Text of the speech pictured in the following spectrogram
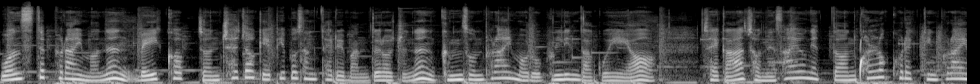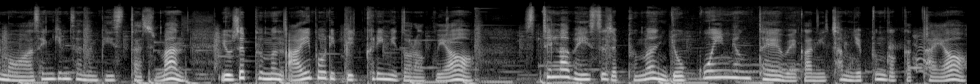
원스텝 프라이머는 메이크업 전 최적의 피부 상태를 만들어주는 금손 프라이머로 불린다고 해요. 제가 전에 사용했던 컬러 코렉팅 프라이머와 생김새는 비슷하지만 이 제품은 아이보리빛 크림이더라고요. 스틸라 베이스 제품은 요 꼬임 형태의 외관이 참 예쁜 것 같아요.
